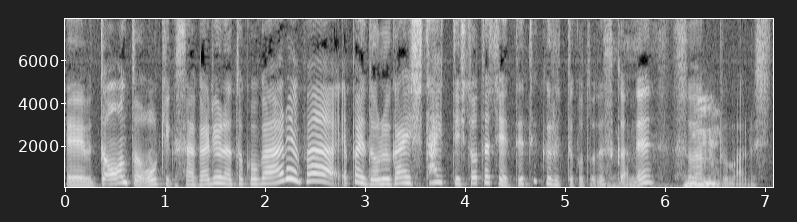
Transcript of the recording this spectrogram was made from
えー、ドーンと大きく下がるようなとこがあればやっぱりドル買いしたいって人たちが出てくるってことですかね。スワップもあるし。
